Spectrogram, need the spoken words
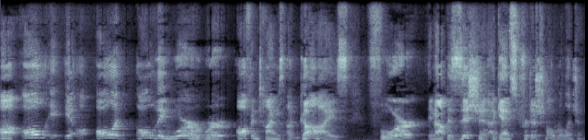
Uh, all, it, all, it, all they were were oftentimes a guise for an opposition against traditional religion.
